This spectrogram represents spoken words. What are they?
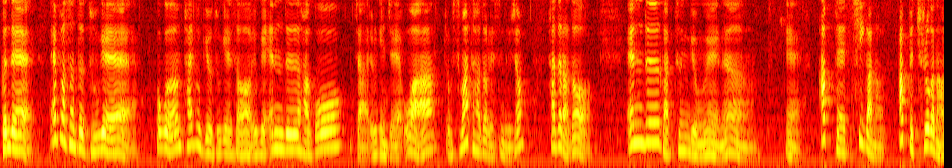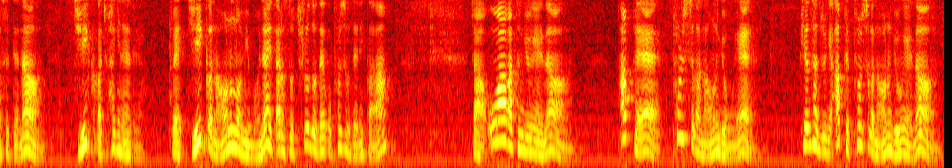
근데 앰퍼센트 두 개 혹은 파이브 기호 두 개에서 여기 엔드하고 자 여기 이제 오와 좀 스마트 하더라도 했습니다. 그죠? 하더라도 엔드 같은 경우에는 예 앞에 t가 나 앞에 추루가 나왔을 때는 뒤에 거까지 확인해야 돼요. 왜? 뒤에 거 나오는 놈이 뭐냐에 따라서 추루도 되고 폴스도 되니까. 자 오와 같은 경우에는 앞에 폴스가 나오는 경우에 피현산 중에 앞에 폴스가 나오는 경우에는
